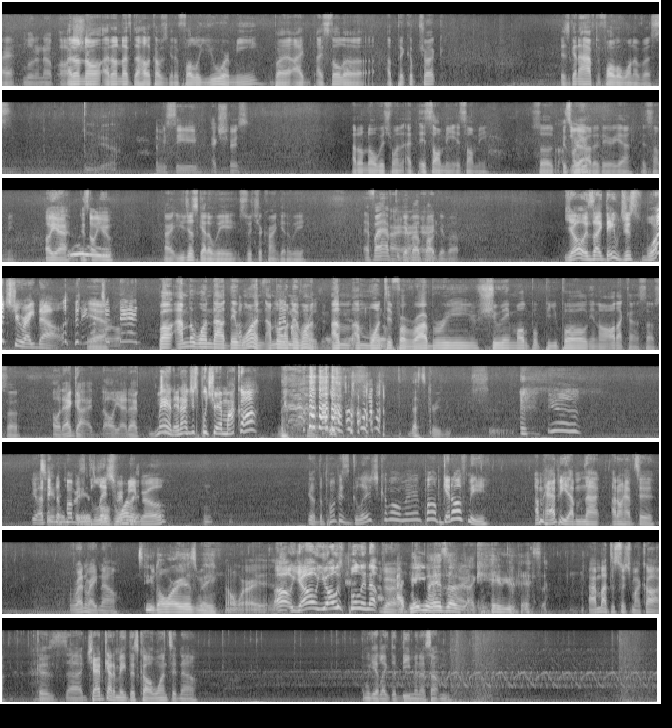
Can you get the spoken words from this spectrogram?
All right. I'm loading up. Oh, I don't shoot. know. I don't know if the helicopter is gonna follow you or me, but I I stole a a pickup truck. It's gonna have to follow one of us. Yeah. Let me see extras. I don't know which one. I, it's on me. It's on me. So It's we're you? out of there. Yeah, it's on me. Oh yeah, it's on you. All right, you just get away. Switch your car and get away. If I have to Alright, give alright, up, I'll give up. Yo, it's like they just want you right now. they Yeah. want you dead. But I'm the one that they I'm- won. I'm the I'm one they want. frozen. I'm I'm wanted for robbery, shooting multiple people, you know, all that kind of stuff. So Oh, that guy. Oh yeah, that man. And I just put you in my car. that's crazy. Yeah. Yo, I Seen think the pump is glitched else for me, bro. Yo, the pump is glitched. Come on, man. Pump, get off me. I'm happy I'm not I don't have to run right now. Steve, don't worry, it's me. Don't worry. Oh, yo, you always pulling up, bro. I gave you heads up. Alright. I gave you heads up. I'm about to switch my car because uh, Chad gotta make this call wanted now. I'm gonna get like the demon or something.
